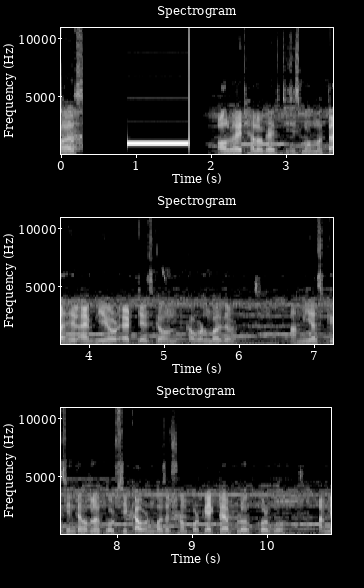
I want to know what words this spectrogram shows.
মাছ। All right hello guys this is Mohammad Taher I am here at Tejgaon Karwan Bazar আমি আজকে চিন্তা ভাবনা করছি কারণ বাজার সম্পর্কে একটা ব্লগ করব। আমি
